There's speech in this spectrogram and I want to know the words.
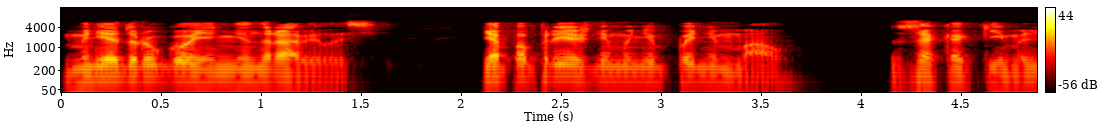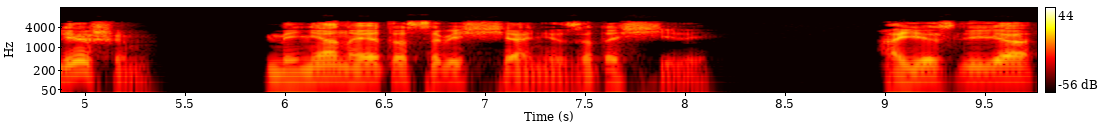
Мне другое не нравилось. Я по-прежнему не понимал, за каким лешим меня на это совещание затащили. А если я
